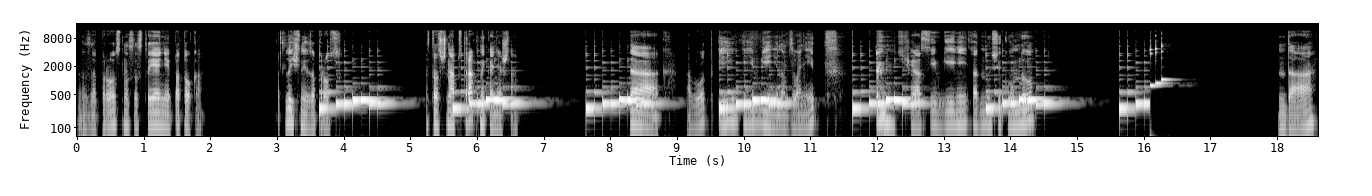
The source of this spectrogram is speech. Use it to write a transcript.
Запрос на состояние потока. Отличный запрос. Достаточно абстрактный, конечно. Так, а вот и Евгений нам звонит. Сейчас, Евгений, одну секунду. Да,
